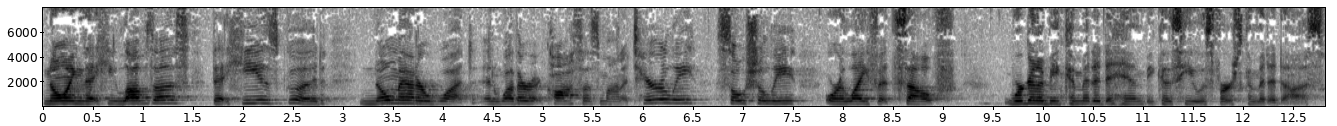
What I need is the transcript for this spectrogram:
knowing that He loves us, that He is good no matter what, and whether it costs us monetarily, socially, or life itself, we're going to be committed to Him because He was first committed to us.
